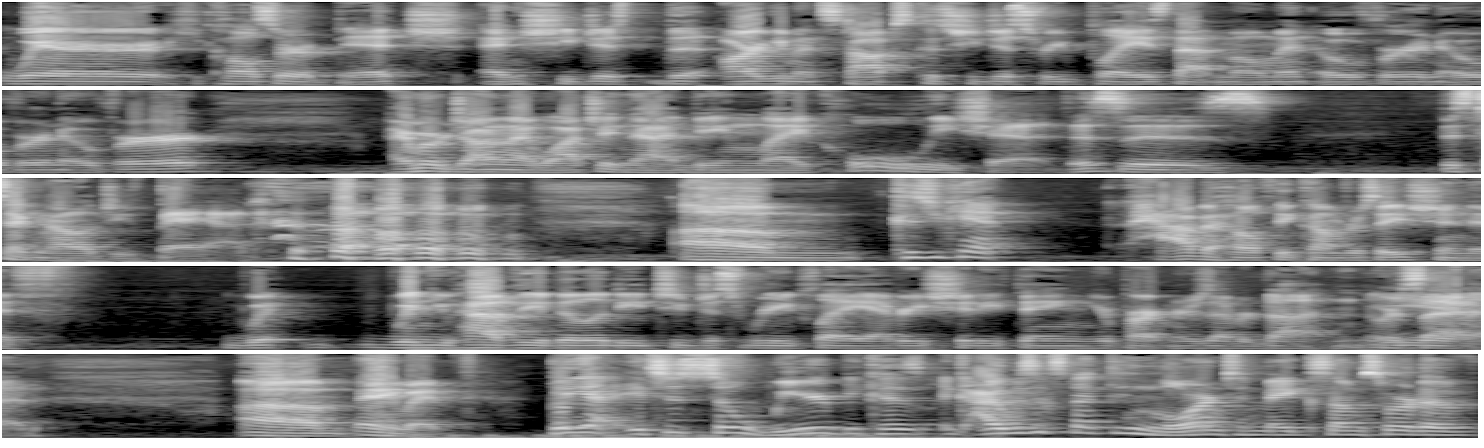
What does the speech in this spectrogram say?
where he calls her a bitch and she just the argument stops because she just replays that moment over and over and over. I remember John and I watching that and being like, "Holy shit, this is this technology is bad." um, because you can't have a healthy conversation if when you have the ability to just replay every shitty thing your partner's ever done or Yeah. said. Um, anyway, but yeah, it's just so weird because like I was expecting Lorne to make some sort of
